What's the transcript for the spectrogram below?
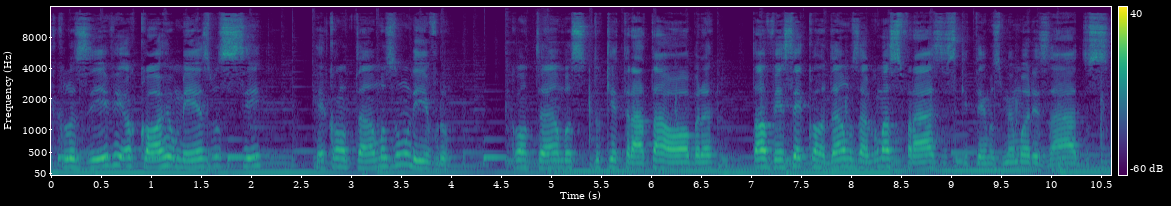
Inclusive, ocorre o mesmo se recontamos um livro. Contamos do que trata a obra, talvez recordamos algumas frases que temos memorizados,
